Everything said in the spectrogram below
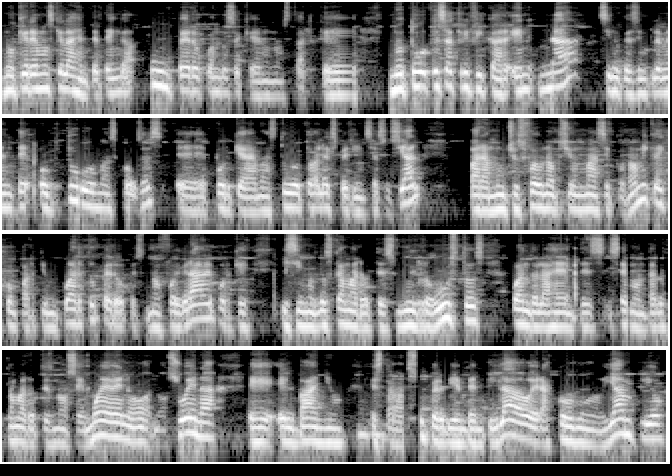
no queremos que la gente tenga un pero cuando se quede en un hostal, que no tuvo que sacrificar en nada, sino que simplemente obtuvo más cosas eh, porque además tuvo toda la experiencia social para muchos fue una opción más económica y compartió un cuarto, pero pues no fue grave porque hicimos los camarotes muy robustos. Cuando la gente se monta los camarotes no se mueve, no, no suena. Eh, el baño estaba súper bien ventilado, era cómodo y amplio.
